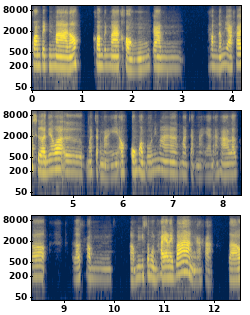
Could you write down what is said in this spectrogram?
ความเป็นมาเนาะความเป็นมาของการ ทำน้ำยาฆ่าเชื้อเนี่ยว่าเออมาจากไหนเอาองค์ความรู้นี่มามาจากไหนอะนะคะ แล้วก็แล้วทำมีสมุนไพรอะไรบ้างอะค่ะ แล้ว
